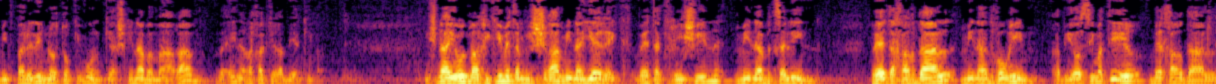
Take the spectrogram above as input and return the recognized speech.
מתפללים לאותו כיוון, כי השכינה במערב, ואין הלכה כרבי עקיבא. משנה י' מרחיקים את המשרה מן הירק, ואת הקרישין מן הבצלין, ואת החרדל מן הדבורים. רבי יוסי מתיר בחרדל.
